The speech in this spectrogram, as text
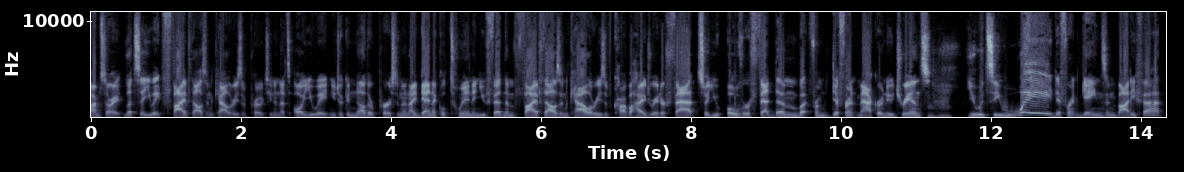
I'm sorry, let's say you ate 5,000 calories of protein and that's all you ate, and you took another person, an identical twin, and you fed them 5,000 calories of carbohydrate or fat. So you overfed them, but from different macronutrients, mm-hmm. you would see way different gains in body fat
